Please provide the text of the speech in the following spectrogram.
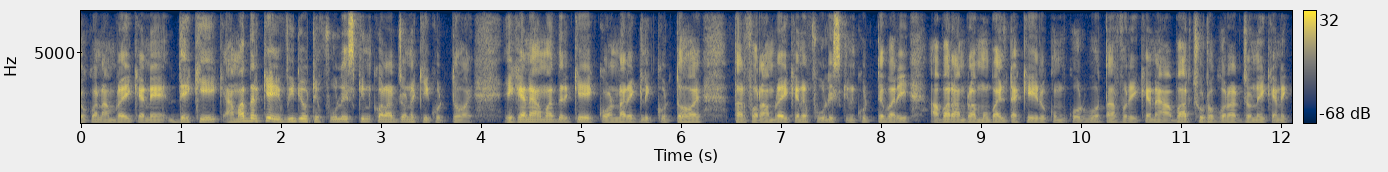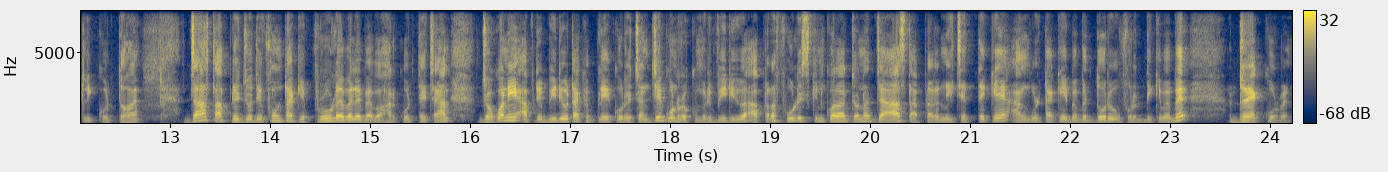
যখন আমরা এখানে দেখি, আমাদেরকে এই ভিডিওটি ফুল স্ক্রিন করার জন্য কি করতে হয়? এখানে আমাদেরকে কর্নারে ক্লিক করতে হয়, তারপর আমরা এখানে ফুল স্ক্রিন করতে পারি, আবার আমরা মোবাইলটাকে এরকম করব, তারপর এখানে আবার ছোট করার জন্য এখানে ক্লিক করতে হয়। জাস্ট আপনি যদি ফোনটাকে প্রো লেভেলে ব্যবহার করতে চান, যখনই আপনি ভিডিওটাকে প্লে করেছেন, যে কোনো রকমের ভিডিও আপনারা ফুল স্ক্রিন করার জন্য জাস্ট আপনারা নিচের থেকে আঙ্গুলটাকে এভাবে দৌড়ে উপরের দিকে এভাবে ড্র্যাক করবেন।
